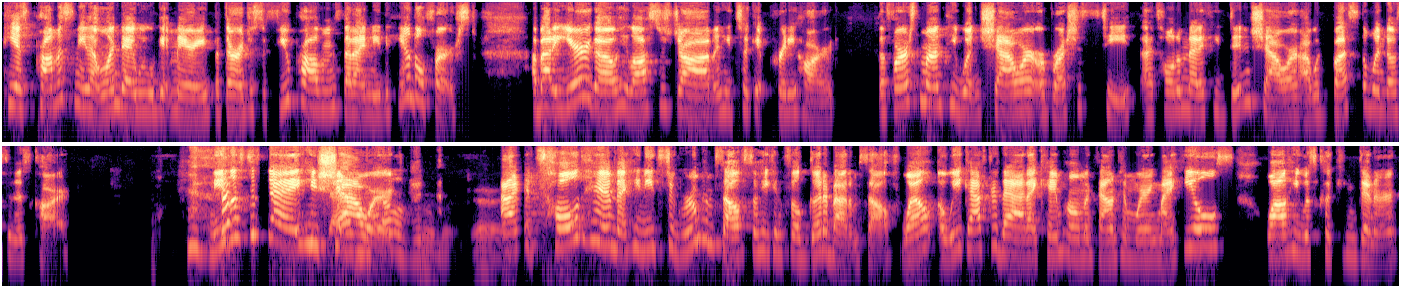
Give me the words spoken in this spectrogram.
He has promised me that one day we will get married, but there are just a few problems that I need to handle first. About a year ago, he lost his job and he took it pretty hard. The first month, he wouldn't shower or brush his teeth. I told him that if he didn't shower, I would bust the windows in his car. Needless to say, he showered. Oh. I told him that he needs to groom himself so he can feel good about himself. Well, a week after that, I came home and found him wearing my heels while he was cooking dinner.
